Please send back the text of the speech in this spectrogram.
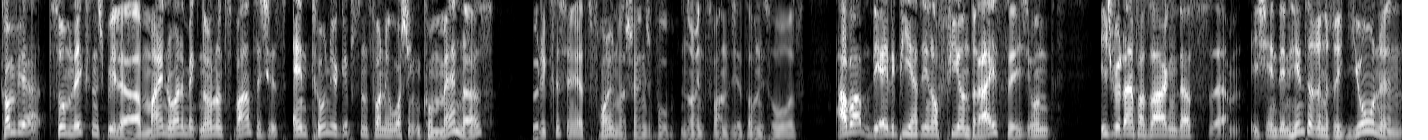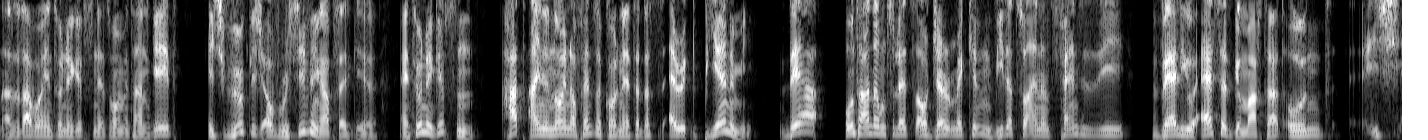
Kommen wir zum nächsten Spieler. Mein Running Back 29 ist Antonio Gibson von den Washington Commanders. Würde Christian jetzt freuen wahrscheinlich, wo 29 jetzt auch nicht so hoch ist. Aber die ADP hat ihn auf 34 und ich würde einfach sagen, dass ähm, ich in den hinteren Regionen, also da, wo Antonio Gibson jetzt momentan geht, ich wirklich auf Receiving Upside gehe. Antonio Gibson hat einen neuen Offensive Coordinator, das ist Eric Bienemy, der unter anderem zuletzt auch Jared McKinnon wieder zu einem Fantasy Value Asset gemacht hat und ich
